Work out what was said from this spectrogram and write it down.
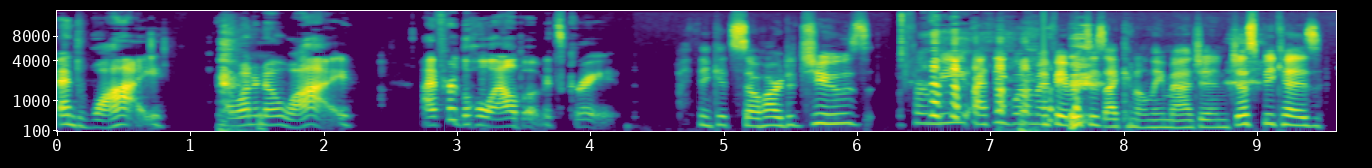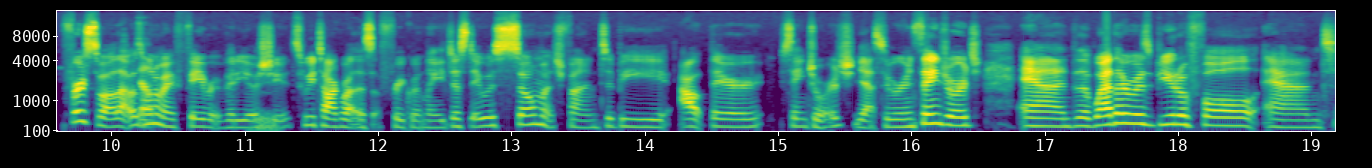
And why? I want to know why. I've heard the whole album. It's great. I think it's so hard to choose. For me, I think one of my favorites is I Can Only Imagine, just because, first of all, that was Yep. one of my favorite video mm-hmm. shoots. We talk about this frequently. Just, it was so much fun to be out there, St. George. Yes, we were in St. George, and the weather was beautiful, and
